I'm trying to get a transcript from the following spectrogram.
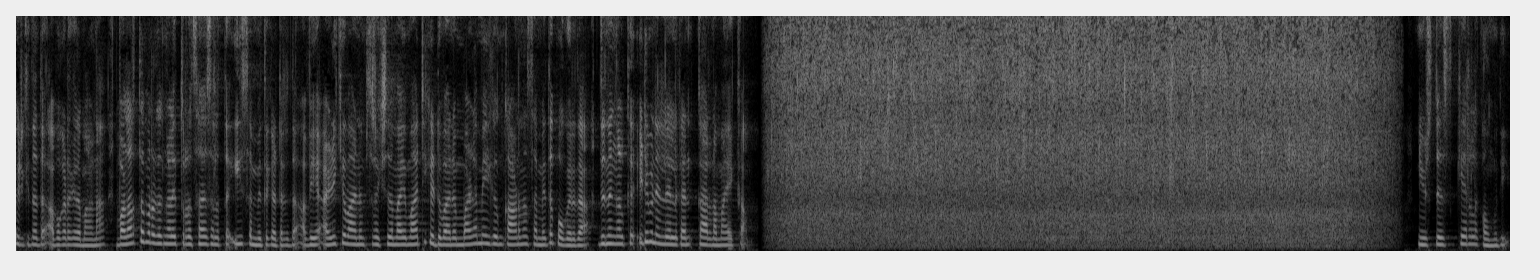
ഇരിക്കുന്നത് അപകടകരമാണ്. വളർത്തുമൃഗങ്ങളെ തുറസായ സ്ഥലത്ത് ഈ സമയത്ത് കെട്ടരുത്. അവയെ അഴിക്കുവാനും സുരക്ഷിതമായി മാറ്റിക്കെട്ടുവാനും മഴമേഘം കാണുന്ന സമയത്ത് പോകരുത്. ഇത് നിങ്ങൾക്ക് ഇടിമിന്നലേൽക്കാൻ കാരണമായേക്കാം. News desk Kerala Kaumudi.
